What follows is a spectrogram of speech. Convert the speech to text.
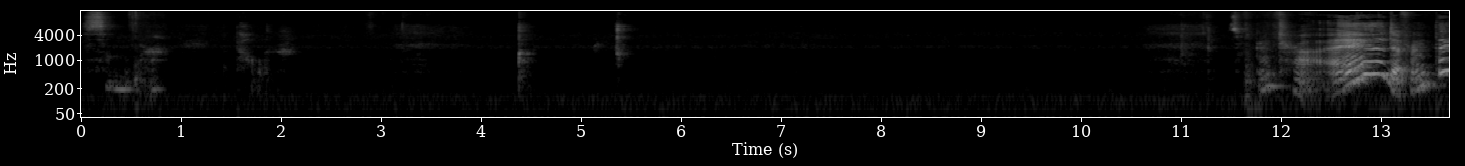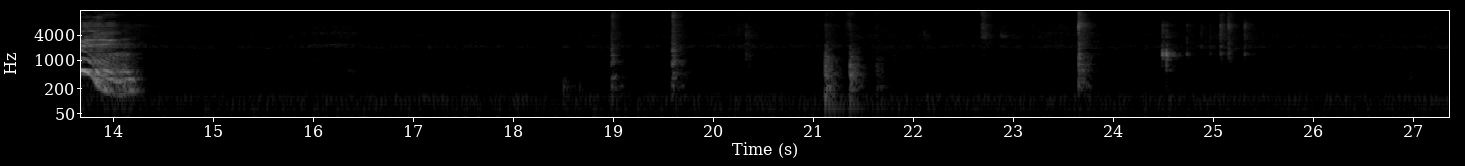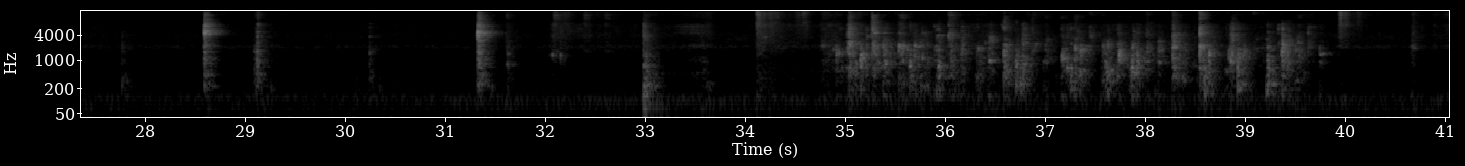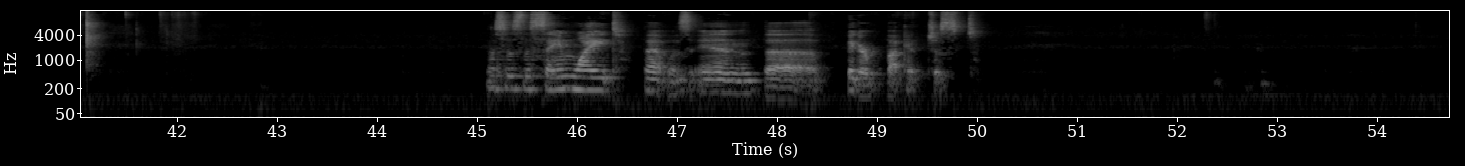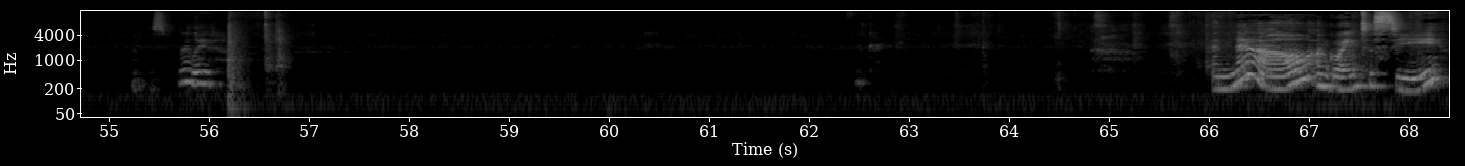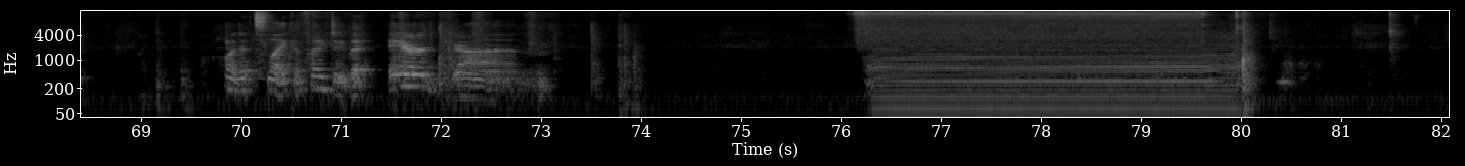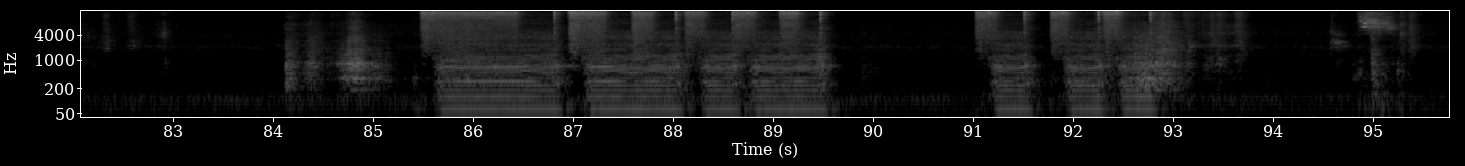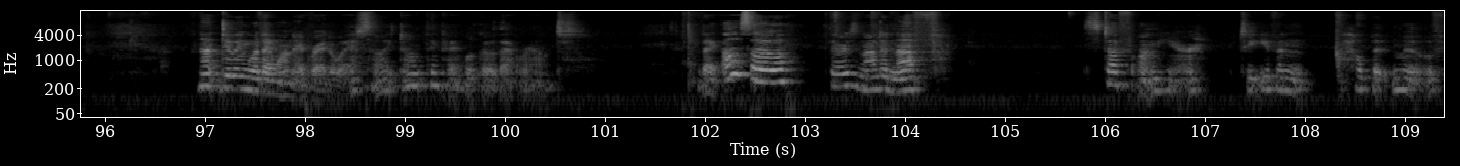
some more color. So we're going to try a different thing. This is the same white that was in the bigger bucket, just really And now I'm going to see what it's like if I do the air gun. Not doing what I wanted right away, so I don't think I will go that route. But I also, there's not enough stuff on here to even help it move.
